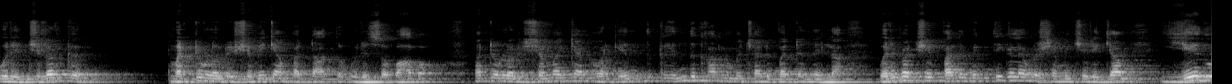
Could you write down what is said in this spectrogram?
ഒരു ചിലർക്ക് മറ്റുള്ളവരെ ക്ഷമിക്കാൻ പറ്റാത്ത ഒരു സ്വഭാവം മറ്റുള്ളവർ ക്ഷമിക്കാൻ അവർക്ക് എന്ത് എന്ത് കാരണം വെച്ചാലും പറ്റുന്നില്ല. ഒരുപക്ഷെ പല വ്യക്തികളെ അവർ ക്ഷമിച്ചിരിക്കാം. ഏതോ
